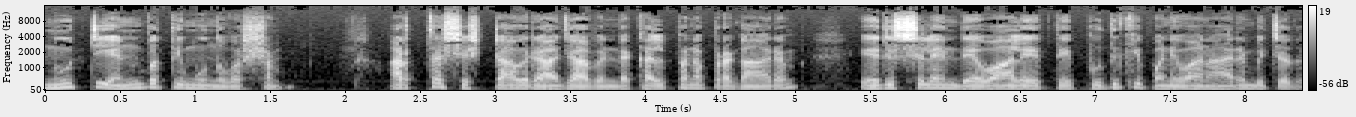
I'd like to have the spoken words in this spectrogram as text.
നൂറ്റി എൺപത്തിമൂന്ന് വർഷം. അർത്ഥശിഷ്ടാവ് രാജാവിന്റെ കൽപ്പനപ്രകാരം പ്രകാരം എരുശലേം ദേവാലയത്തെ പുതുക്കി പണിവാൻ ആരംഭിച്ചത്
